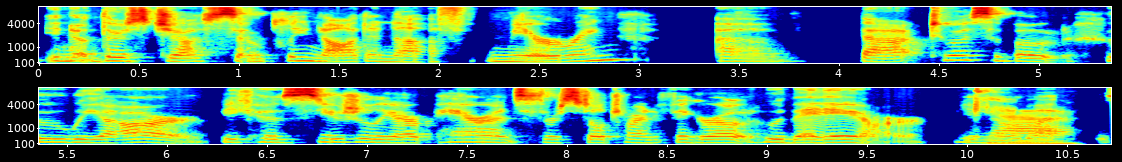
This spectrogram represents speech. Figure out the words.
you know, there's just simply not enough mirroring back to us about who we are because usually our parents are still trying to figure out who they are you know yeah. that,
